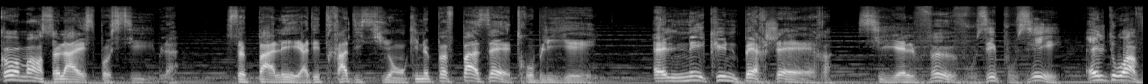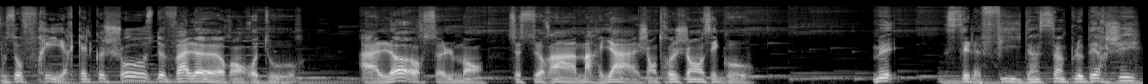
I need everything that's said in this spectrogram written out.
Comment cela est-ce possible? Ce palais a des traditions qui ne peuvent pas être oubliées. Elle n'est qu'une bergère. Si elle veut vous épouser, elle doit vous offrir quelque chose de valeur en retour. Alors seulement, ce sera un mariage entre gens égaux. Mais c'est la fille d'un simple berger.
